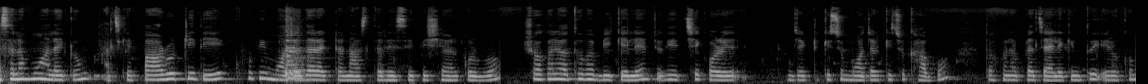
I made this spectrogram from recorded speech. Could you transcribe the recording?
আসসালামু আলাইকুম। আজকে পাউরুটি দিয়ে খুবই মজাদার একটা নাস্তার রেসিপি শেয়ার করব। সকালে অথবা বিকেলে যদি ইচ্ছে করে যে একটু কিছু মজার কিছু খাব, তখন আপনারা চাইলে কিন্তু এরকম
